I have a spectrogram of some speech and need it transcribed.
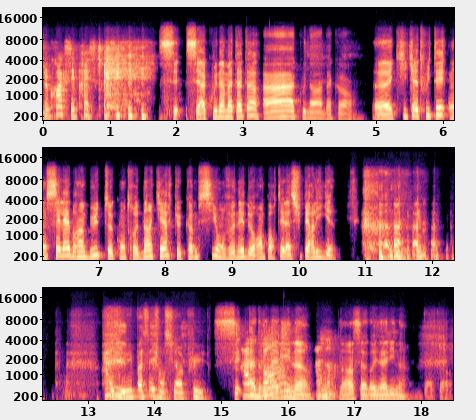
Je crois que c'est presque. C'est Hakuna Matata. Ah, Kuna, d'accord. Euh, qui a tweeté On célèbre un but contre Dunkerque comme si on venait de remporter la Super League. Ah, j'ai vu passer, je m'en souviens plus. C'est Ah, Adrénaline. Ah non. Non, c'est Adrénaline. D'accord.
